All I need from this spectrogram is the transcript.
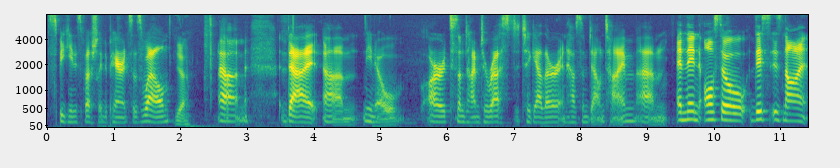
speaking especially to parents as well yeah, um, that um, you know are some time to rest together and have some downtime. Um, and then also, this is not.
